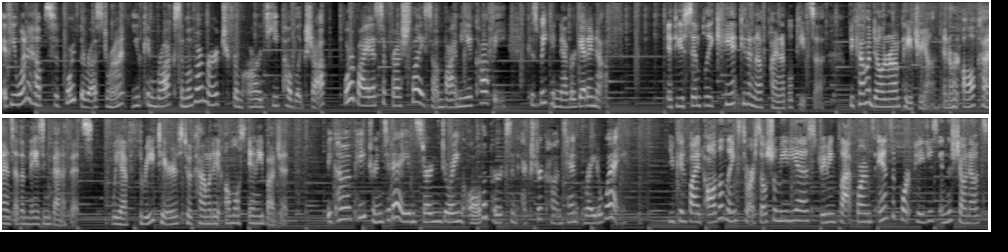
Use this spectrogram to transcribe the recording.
If you want to help support the restaurant, you can rock some of our merch from our TeePublic shop or buy us a fresh slice on Buy Me a Coffee, because we can never get enough. If you simply can't get enough pineapple pizza, become a donor on Patreon and earn all kinds of amazing benefits. We have three tiers to accommodate almost any budget. Become a patron today and start enjoying all the perks and extra content right away. You can find all the links to our social media, streaming platforms, and support pages in the show notes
